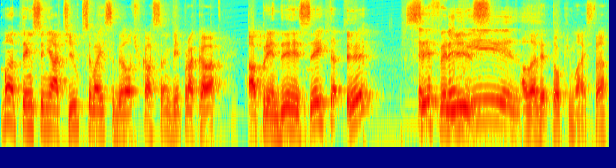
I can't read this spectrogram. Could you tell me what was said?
Mantenha o sininho ativo que você vai receber a notificação e vem para cá. Aprender receita e Ser, feliz. feliz. A live é top demais, tá?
